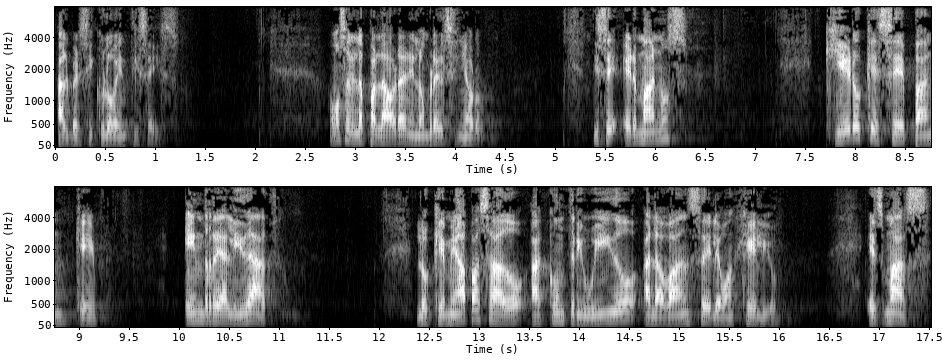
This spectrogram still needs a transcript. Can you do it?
al versículo 26. Vamos a leer la palabra en el nombre del Señor. Dice, hermanos, quiero que sepan que en realidad lo que me ha pasado ha contribuido al avance del Evangelio. Es más,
